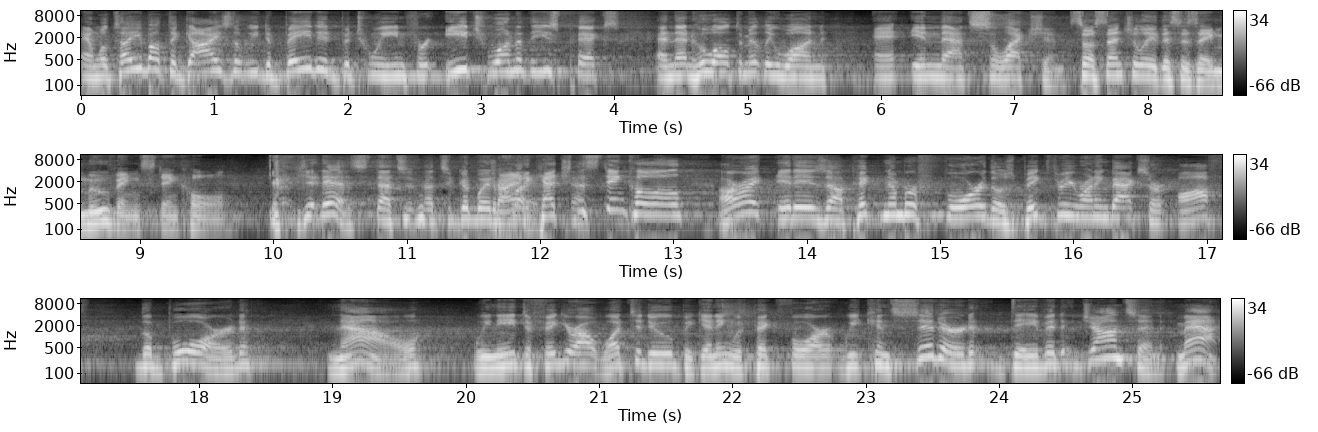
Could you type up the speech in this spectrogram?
and we'll tell you about the guys that we debated between for each one of these picks, and then who ultimately won in that selection. so essentially this is a moving stinkhole. It is. That's that's a good way to Trying put to it. catch the stinkhole. All right, it is uh, pick number four. Those big three running backs are off the board. Now we need to figure out what to do beginning with pick four. We considered David Johnson. Matt,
